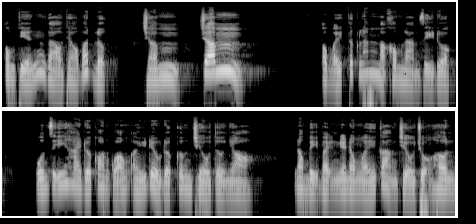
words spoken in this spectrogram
Ông Tiến gào theo bất lực. châm châm, Ông ấy tức lắm mà không làm gì được. Vốn dĩ hai đứa con của ông ấy đều được cưng chiều từ nhỏ. Long bị bệnh nên ông ấy càng chiều chuộng hơn.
